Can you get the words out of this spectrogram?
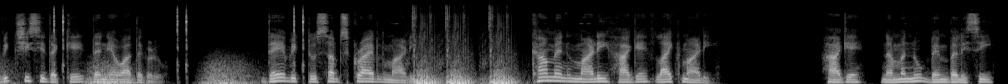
ವೀಕ್ಷಿಸಿದ್ದಕ್ಕೆ ಧನ್ಯವಾದಗಳು. ದಯವಿಟ್ಟು ಸಬ್ಸ್ಕ್ರೈಬ್ ಮಾಡಿ. ಕಾಮೆಂಟ್ ಮಾಡಿ ಹಾಗೆ ಲೈಕ್ ಮಾಡಿ. ಹಾಗೆ ನಮ್ಮನ್ನು ಬೆಂಬಲಿಸಿ.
